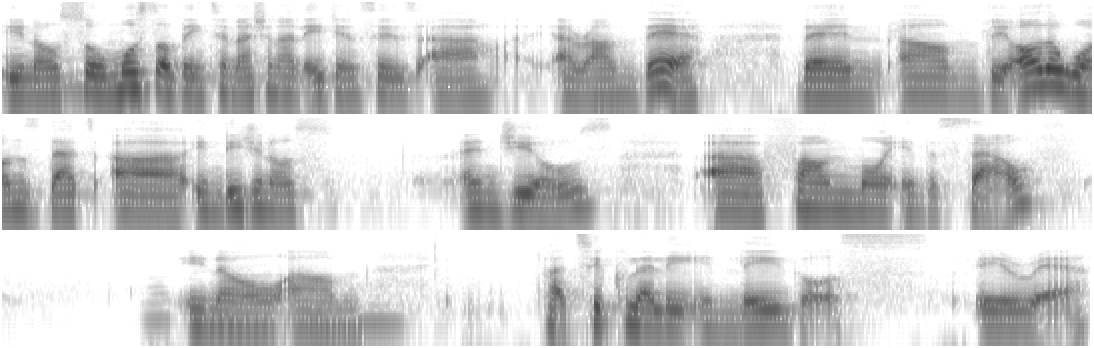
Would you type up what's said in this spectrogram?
You know, so most of the international agencies are around there. Then um, the other ones that are indigenous NGOs are found more in the south. You know, um, particularly in Lagos area,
